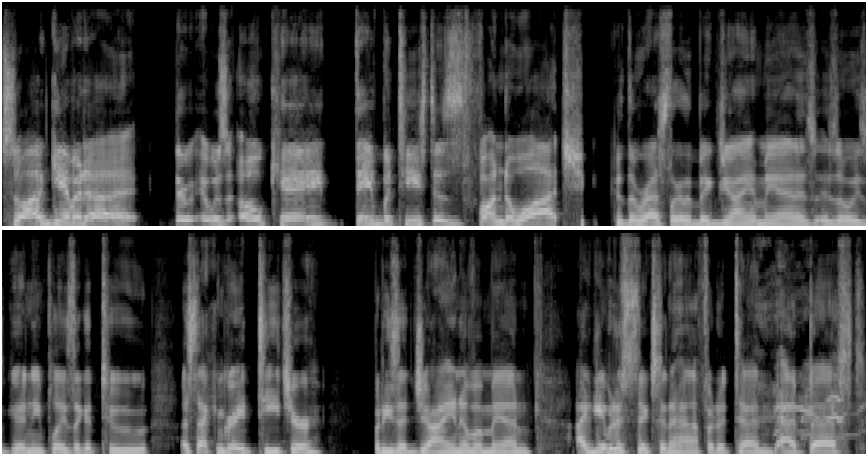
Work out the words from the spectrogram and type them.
So I'd give it a. It was okay. Dave Batista's fun to watch because the wrestler, the big giant man, is, is always good. And he plays like a two, a second grade teacher, but he's a giant of a man. I'd give it a six and a half out of ten at best.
